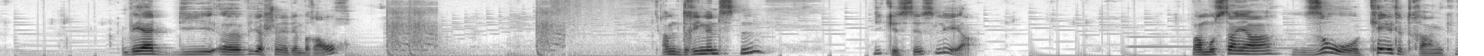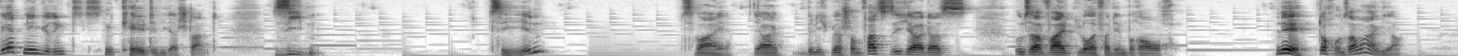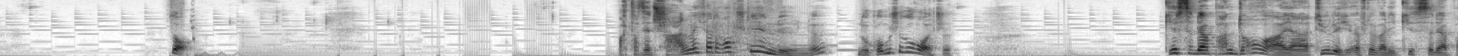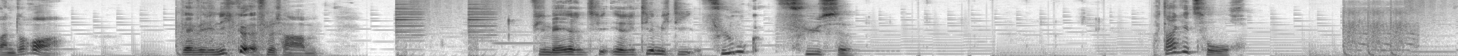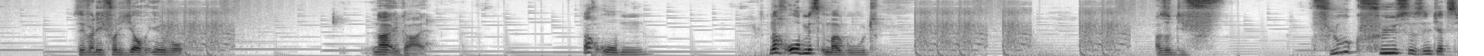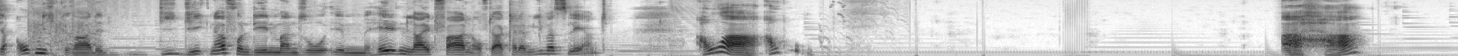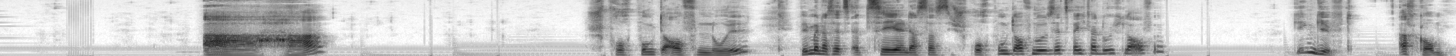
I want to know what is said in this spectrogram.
wer die äh, Widerstände denn braucht. Am dringendsten. Die Kiste ist leer. Man muss da ja... So, Kältetrank. Wer hat den geringsten Kältewiderstand? 7. 10. 2. Ja, bin ich mir schon fast sicher, dass unser Waldläufer den braucht. Nee, doch, unser Magier. So. Macht das jetzt Schaden, wenn ich da drauf stehe? Nö, ne? Nur komische Geräusche. Kiste der Pandora. Ja, natürlich öffnen wir die Kiste der Pandora. Wer will die nicht geöffnet haben? Vielmehr irritieren mich die Flugfüße. Ach, da geht's hoch. Sehen wir die von hier auch irgendwo... Na, egal. Nach oben. Nach oben ist immer gut. Also die Flugfüße sind jetzt ja auch nicht gerade die Gegner, von denen man so im Heldenleitfaden auf der Akademie was lernt. Aua, au. Aha. Aha. Spruchpunkte auf Null. Will mir das jetzt erzählen, dass das die Spruchpunkte auf Null setzt, wenn ich da durchlaufe? Gegen Gift. Ach komm.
